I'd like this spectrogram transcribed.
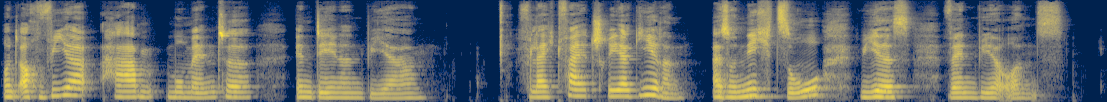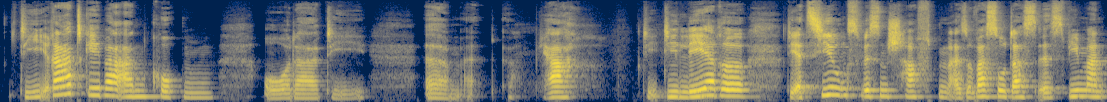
Und auch wir haben Momente, in denen wir vielleicht falsch reagieren. Also nicht so, wie es, wenn wir uns die Ratgeber angucken oder die ähm, ja die, die Lehre, die Erziehungswissenschaften, also was so das ist, wie man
